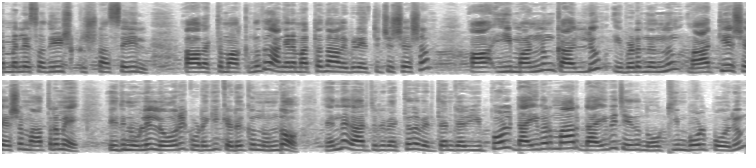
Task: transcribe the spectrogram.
M L A Satish Krishna Sail വ്യക്തമാക്കുന്നത്. അങ്ങനെ മറ്റന്നാൾ ഇവിടെ എത്തിച്ച ശേഷം ആ, ഈ മണ്ണും കല്ലും ഇവിടെ നിന്നും മാറ്റിയ ശേഷം മാത്രമേ ഇതിനുള്ളിൽ ലോറി കുടുങ്ങി കിടക്കുന്നുണ്ടോ എന്ന കാര്യത്തിൽ വ്യക്തത വരുത്താൻ കഴിയും. ഇപ്പോൾ ഡൈവർമാർ ഡൈവ് ചെയ്ത് നോക്കിയപ്പോൾ പോലും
